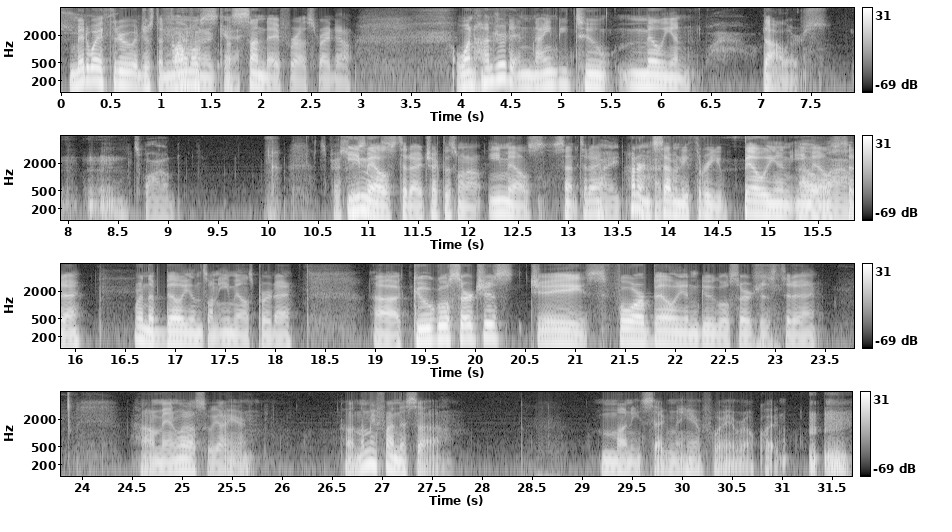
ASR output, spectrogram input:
Midway through just a normal s- 500K. a Sunday for us right now. 192 million dollars. It's wild. Especially Emails since- today. Check this one out. Emails sent today. 173 billion oh, emails wow. today. We're in the billions on emails per day. Uh, Google searches. Jeez, 4 billion Google searches today. Oh man, what else we got here? Oh, let me find this uh money segment here for you real quick.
